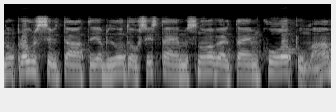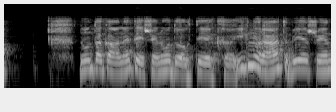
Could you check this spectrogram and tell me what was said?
nu, progresivitāti, jeb nodokļu sistēmas novērtējumu kopumā. Nu, tā kā netiešie nodokļi tiek ignorēti, bieži vien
